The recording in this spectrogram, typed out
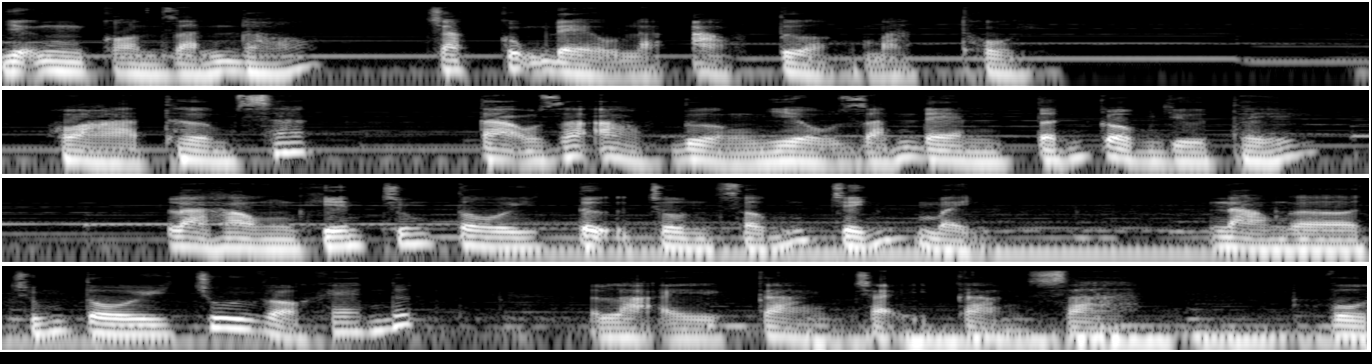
những con rắn đó chắc cũng đều là ảo tưởng mà thôi. Hòa thơm sắc tạo ra ảo tưởng nhiều rắn đen tấn công như thế, là hòng khiến chúng tôi tự chôn sống chính mình. Nào ngờ chúng tôi chui vào khe nứt, lại càng chạy càng xa, vô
